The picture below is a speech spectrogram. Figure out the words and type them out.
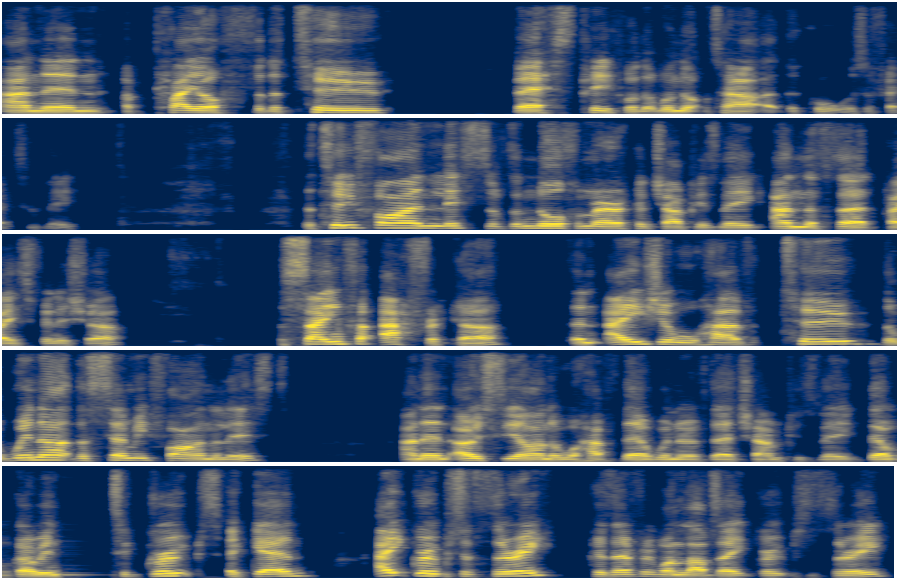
and then a playoff for the two best people that were knocked out at the quarters, effectively. The two finalists of the North American Champions League and the third place finisher. The same for Africa. Then Asia will have two, the winner, the semi finalist, and then Oceania will have their winner of their Champions League. They'll go into groups again, eight groups of three, because everyone loves eight groups of three.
